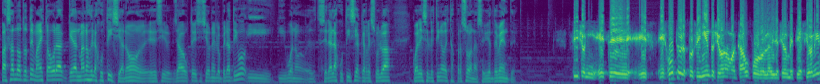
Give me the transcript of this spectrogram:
pasando a otro tema, esto ahora queda en manos de la justicia, ¿no? Es decir, ya ustedes hicieron el operativo y, bueno, eh, será la justicia que resuelva cuál es el destino de estas personas, evidentemente. Sí, Johnny, este es, es otro de los procedimientos llevados a cabo por la Dirección de Investigaciones.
